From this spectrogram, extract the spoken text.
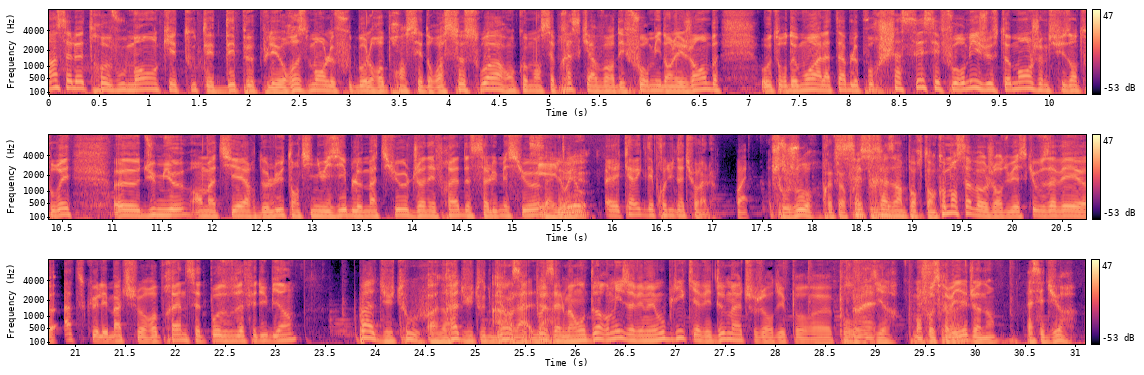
Un seul être vous manque et tout est dépeuplé. Heureusement, le football reprend ses droits ce soir. On commençait presque à avoir des fourmis dans les jambes. Autour de moi, à la table pour chasser ces fourmis, justement, je me suis entouré euh, du mieux en matière de lutte anti-nuisible. Mathieu, John et Fred, salut messieurs. Salut. Et qu'avec des produits naturels. Ouais, toujours. Préfère C'est très important. Comment ça va aujourd'hui? Est-ce que vous avez euh, hâte que les matchs reprennent? Cette pause vous a fait du bien? Pas du tout. Oh non. pas du tout de bien. Là, cette pause, là. elle m'a endormi. J'avais même oublié qu'il y avait deux matchs aujourd'hui pour, euh, pour Ouais. vous dire. Bon, faut se réveiller, John. hein Ah, c'est dur.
